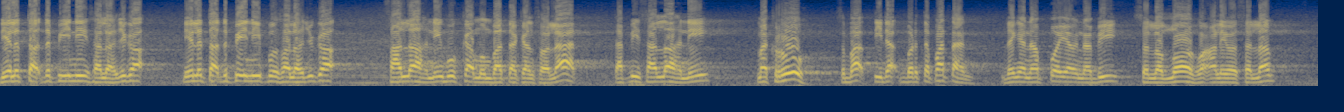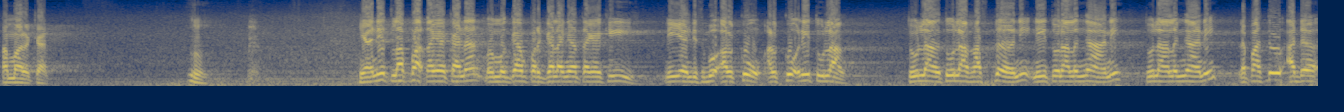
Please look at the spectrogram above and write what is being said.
dia letak tepi ini salah juga. Dia letak tepi ini pun salah juga. Salah ni bukan membatalkan solat tapi salah ni makruh sebab tidak bertepatan dengan apa yang Nabi sallallahu alaihi wasallam amalkan. Hmm. yang ni telapak tangan kanan memegang pergelangan tangan kiri. Ni yang disebut alqu alqu ni tulang. Tulang-tulang hasta ni ni tulang lengan ni tulang lengan ni. Lepas tu ada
